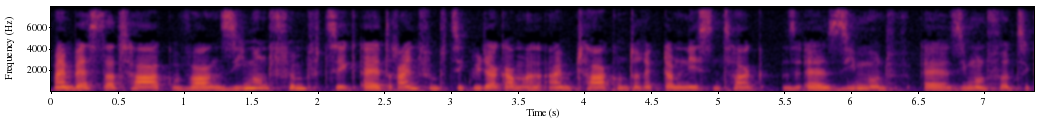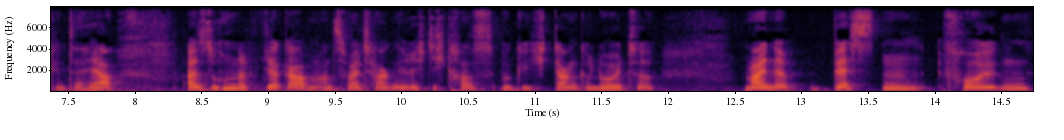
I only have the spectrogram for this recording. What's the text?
Mein bester Tag waren 57, äh, 53 Wiedergaben an einem Tag und direkt am nächsten Tag äh, 47, äh, 47 hinterher. Also 100 Wiedergaben an zwei Tagen, richtig krass. Wirklich, danke Leute. Meine besten Folgen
